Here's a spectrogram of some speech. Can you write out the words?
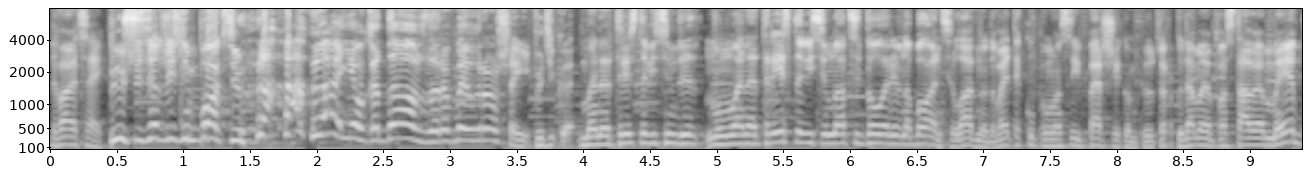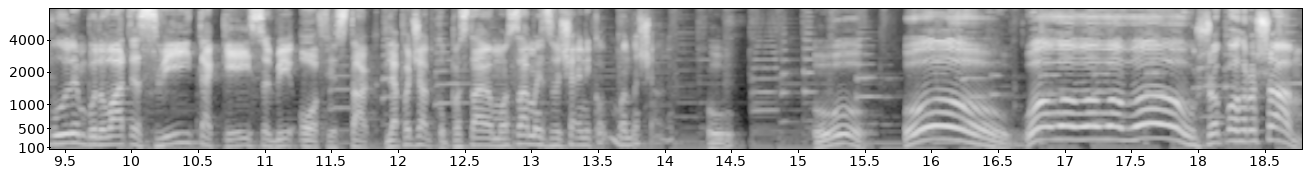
давай оцей. Плюс 68 баксів. Ха-ха-ха, я вгадав, заробив грошей. Почекай, у мене 380, ну, у мене 318 доларів на балансі. Ладно, давайте купимо свій перший комп'ютер. Куди ми поставимо? Ми будемо будувати свій такий собі офіс. Так, для початку поставимо самий звичайний комп. О. О, оу, воу-воу-воу-воу, що по грошам?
